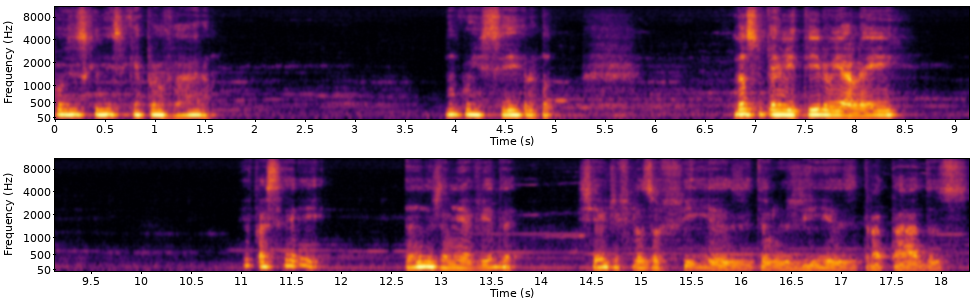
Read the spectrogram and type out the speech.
coisas que nem sequer provaram, não conheceram, não se permitiram ir além. Eu passei anos da minha vida cheio de filosofias e teologias e tratados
